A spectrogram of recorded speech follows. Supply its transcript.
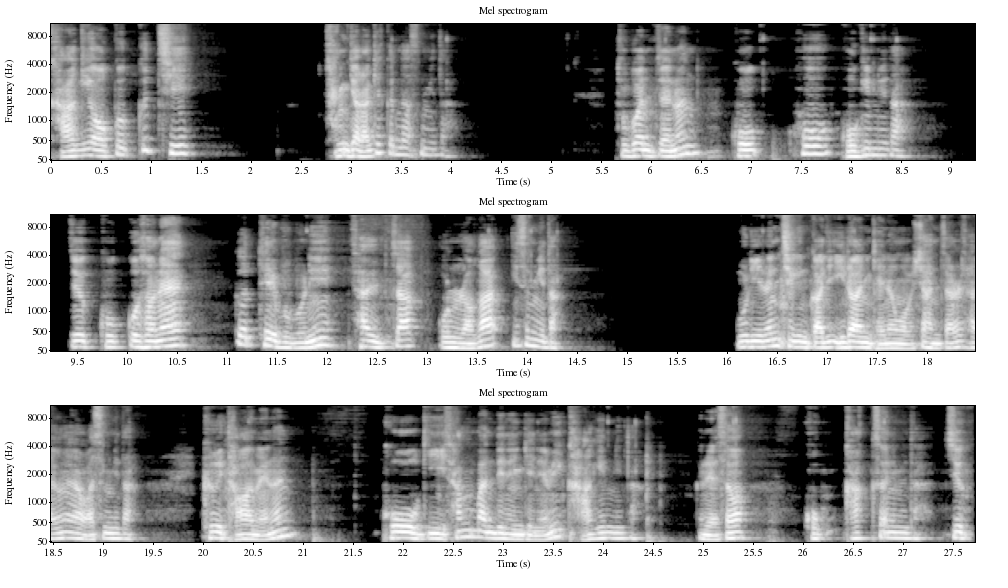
각이 없고 끝이 간결하게 끝났습니다. 두 번째는 곡호곡입니다. 즉, 곡고선의 끝의 부분이 살짝 올라가 있습니다. 우리는 지금까지 이러한 개념 없이 한자를 사용해 왔습니다. 그 다음에는 곡이 상반되는 개념이 각입니다. 그래서 곡각선입니다. 즉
